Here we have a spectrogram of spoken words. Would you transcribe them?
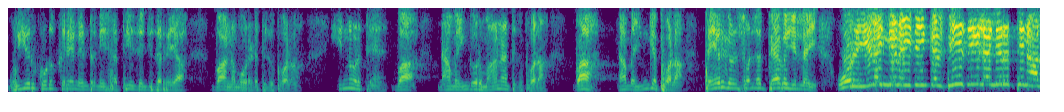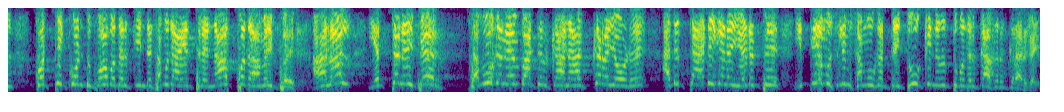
உயிர் கொடுக்கிறேன் என்று நீ சத்தியம் செஞ்சு தர்றியா? வா நம்ம ஒரு இடத்துக்கு போகலாம் இன்னொருத்தன் வா நாம இங்க ஒரு மாநாட்டுக்கு போகலாம் வா நாம இங்க போலாம். பெயர்கள் சொல்ல தேவையில்லை. ஒரு இளைஞனை நீங்கள் வீதியில நிறுத்தினால் கொத்தி கொண்டு போவதற்கு இந்த சமுதாயத்தில் நாற்பது அமைப்பு. ஆனால் எத்தனை பேர் சமூக மேம்பாட்டிற்கான அக்கறையோடு அடுத்த அடிகளை எடுத்து இந்திய முஸ்லிம் சமூகத்தை தூக்கி நிறுத்துவதற்காக இருக்கிறார்கள்.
